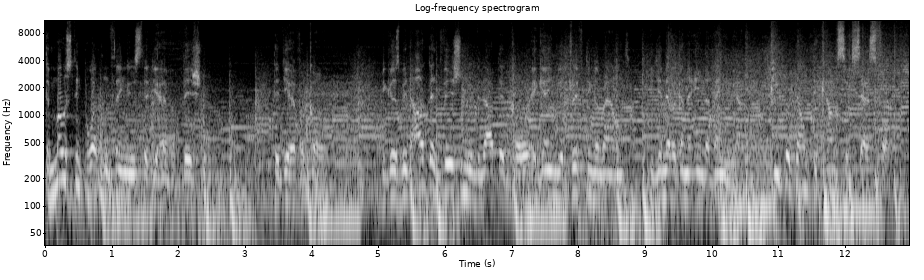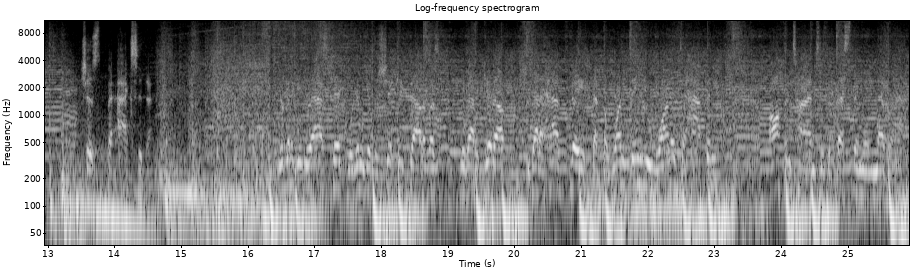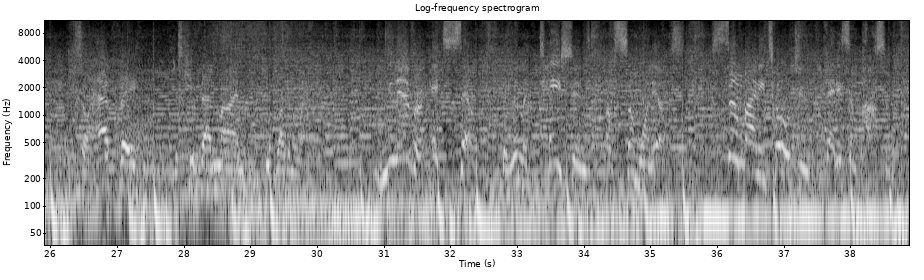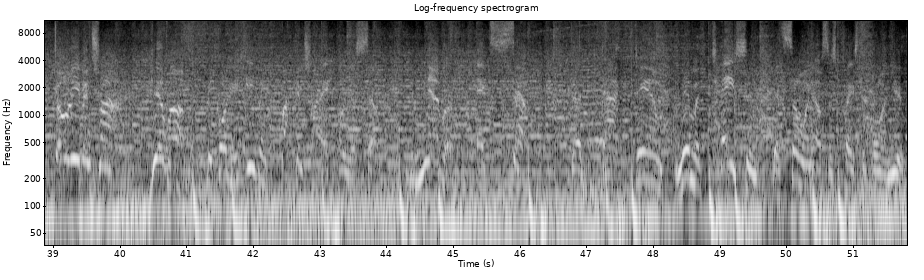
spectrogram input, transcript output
The most important thing is that you have a vision, that you have a goal. Because without that vision and without that goal, again, you're drifting around and you're never going to end up anywhere. People don't become successful just by accident. You're gonna get your ass kicked. We're gonna get the shit kicked out of us. You gotta get up. You gotta have faith that the one thing you wanted to happen, oftentimes is the best thing that never happen. So have faith. Just keep that in mind. Keep plugging away. Never accept the limitations of someone else. Somebody told you that it's impossible. Don't even try. Give up before you even fucking try it for yourself. Never accept the goddamn limitation that someone else has placed upon you.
